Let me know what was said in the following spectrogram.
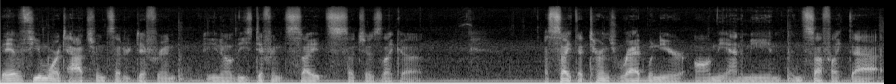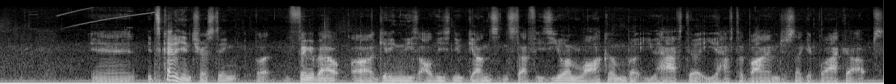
They have a few more attachments that are different. You know, these different sights, such as like a a sight that turns red when you're on the enemy and, and stuff like that and it's kind of interesting. But the thing about uh, getting these all these new guns and stuff is you unlock them, but you have to you have to buy them just like at Black Ops.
